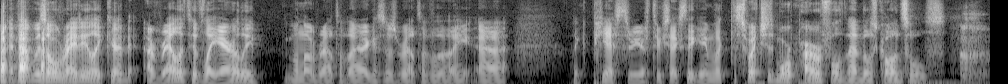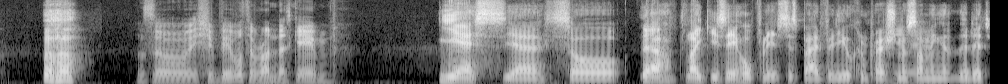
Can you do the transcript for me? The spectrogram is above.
And that was already like a, a relatively early, well, not relatively, I guess it was relatively late, uh, like PS3 or 360 game. Like the Switch is more powerful than those consoles, Uh huh. so it should be able to run this game. Yes. Yeah. So yeah, like you say, hopefully it's just bad video compression or something that they did.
